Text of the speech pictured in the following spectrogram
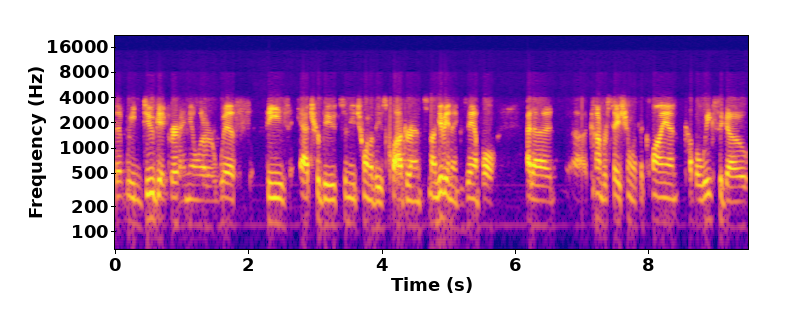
that we do get granular with these attributes in each one of these quadrants. And I'll give you an example. At a, a conversation with a client a couple weeks ago.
